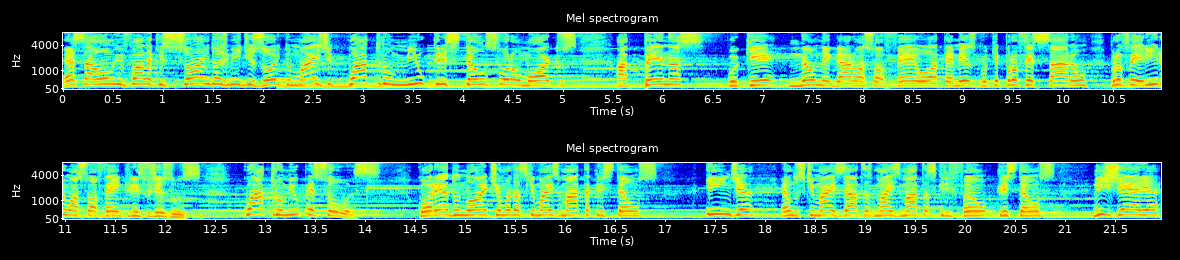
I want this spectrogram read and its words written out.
Essa ONG fala que só em 2018 mais de 4 mil cristãos foram mortos apenas porque não negaram a sua fé ou até mesmo porque professaram, proferiram a sua fé em Cristo Jesus. 4 mil pessoas. Coreia do Norte é uma das que mais mata cristãos. Índia é um dos que mais, mata, mais mata cristãos. Nigéria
